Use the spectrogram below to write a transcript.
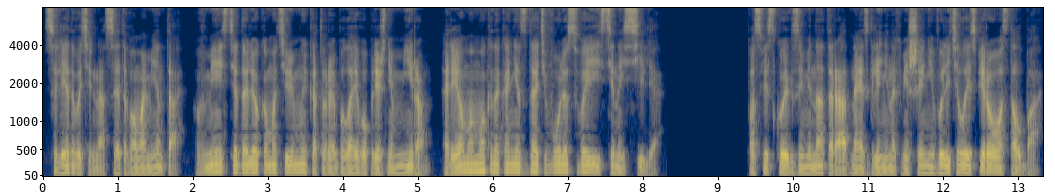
Следовательно, с этого момента, в месте далеком от тюрьмы, которая была его прежним миром, Рёма мог наконец дать волю своей истинной силе. По свистку экзаменатора одна из глиняных мишеней вылетела из первого столба.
